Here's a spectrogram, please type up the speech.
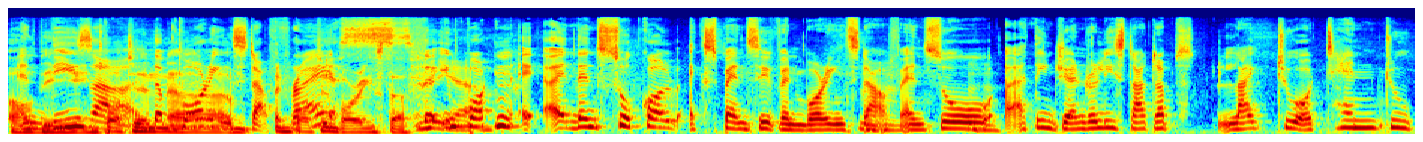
All and the these are the boring uh, stuff, important right? boring stuff. The Yeah. important, uh, and then so-called expensive and boring stuff. And so, I think generally startups like to or tend to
